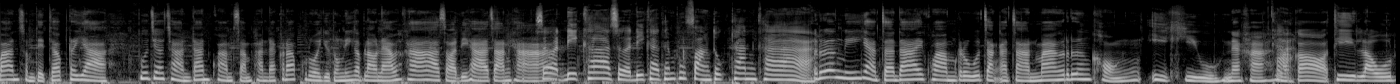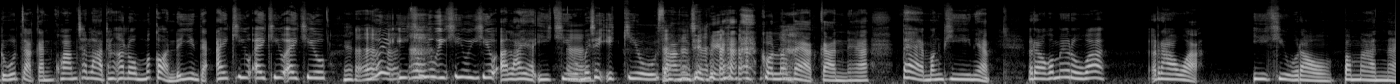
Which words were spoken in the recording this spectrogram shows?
บ้านสมเด็จเจ้าพระยา ผู้เชี่ยวชาญด้านความสัมพันธ์และครอบครัวอยู่ตรงนี้กับเราแล้วค่ะ สวัสดีค่ะอาจารย์ค่ะ สวัสดีค่ะ สวัสดีค่ะท่านผู้ฟังทุกท่านค่ะ เรื่องนี้อยากจะได้ความรู้จากอาจารย์มากเรื่องของ EQ นะคะค่ะแล้วก็ที่เรารู้จักกันความฉลาดทั้งอารมณ์เมื่อก่อนได้ยินแต่ IQ IQ IQ เฮ้ย EQ EQ EQ อะไรอะ EQ ค่ะไม่ใช่ EQ สั่งใช่ไหมคะคนละแบบกันนะคะแต่บางทีเนี่ย เราก็ไม่รู้ว่าเราอะ EQ เราประมาณไหน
